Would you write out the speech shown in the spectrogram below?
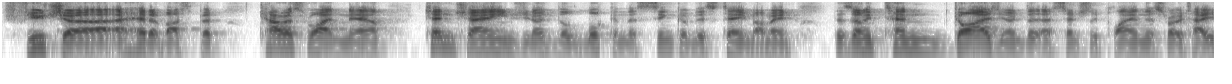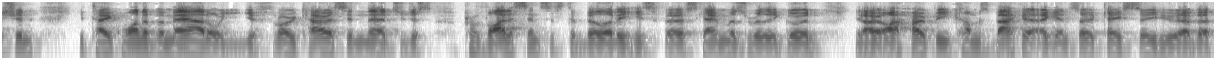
future ahead of us. But Caris right now can change, you know, the look and the sync of this team. I mean, there's only 10 guys, you know, that essentially play in this rotation. You take one of them out or you throw Caris in there to just provide a sense of stability. His first game was really good. You know, I hope he comes back against OKC, who have a,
